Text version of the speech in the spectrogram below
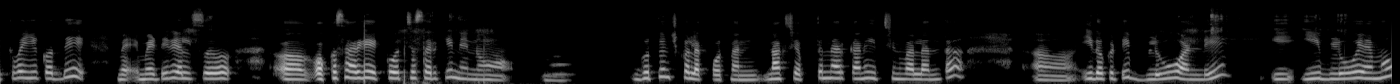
ఎక్కువయ్యే కొద్దీ మె మెటీరియల్స్ ఒక్కసారిగా ఎక్కువ వచ్చేసరికి నేను గుర్తుంచుకోలేకపోతున్నాను. నాకు చెప్తున్నారు కానీ ఇచ్చిన వాళ్ళంతా ఇదొకటి బ్లూ అండి. ఈ ఈ బ్లూ ఏమో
